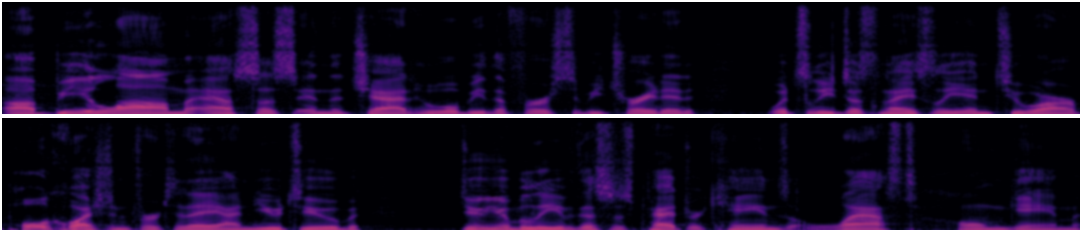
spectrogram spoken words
Uh, B. Lam asks us in the chat who will be the first to be traded, which leads us nicely into our poll question for today on YouTube. Do you believe this is Patrick Kane's last home game?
